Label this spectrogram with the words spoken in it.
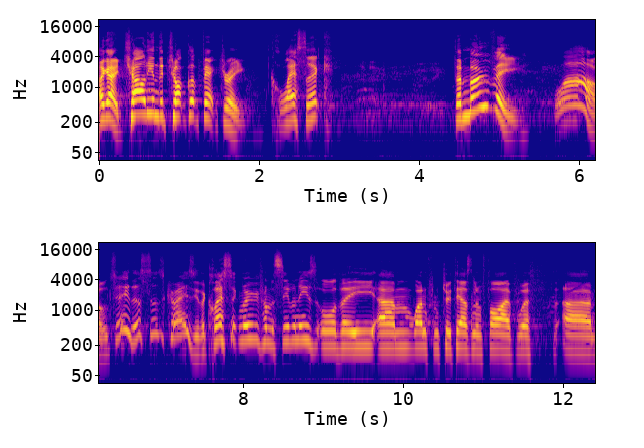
Okay, Charlie and the Chocolate Factory. Classic. The movie. Wow, gee, this is crazy. The classic movie from the 70s or the um, one from 2005 with. Um,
